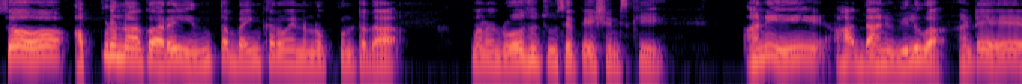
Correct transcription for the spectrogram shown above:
సో అప్పుడు నాకు అరే ఇంత భయంకరమైన నొప్పి ఉంటుందా మనం రోజు చూసే పేషెంట్స్కి అని ఆ దాని విలువ అంటే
